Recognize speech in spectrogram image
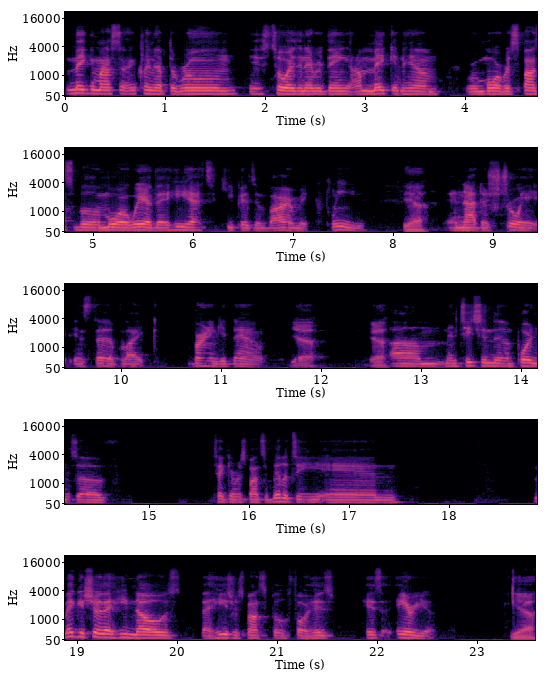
making my son clean up the room, his toys and everything. I'm making him more responsible and more aware that he has to keep his environment clean Yeah, and not destroy it instead of like burning it down Yeah. yeah, um, and teaching the importance of taking responsibility and making sure that he knows that he's responsible for his his area. yeah.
